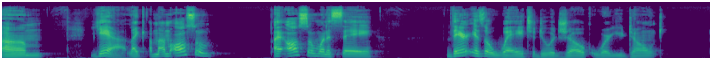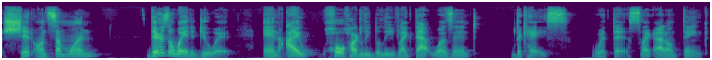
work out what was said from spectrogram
Um yeah, like I'm, I'm also I also want to say there is a way to do a joke where you don't shit on someone. There's a way to do it. And I wholeheartedly believe like that wasn't the case with this. Like I don't think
